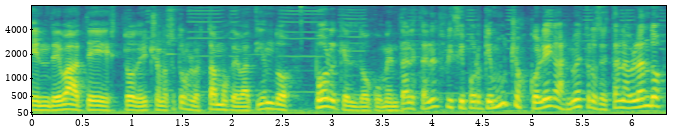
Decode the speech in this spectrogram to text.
en debate esto. De hecho, nosotros lo estamos debatiendo porque el documental está en Netflix y porque muchos colegas nuestros están hablando.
